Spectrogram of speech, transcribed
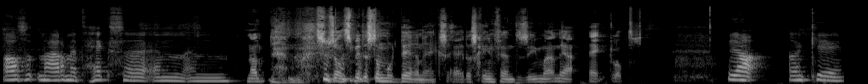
Als het maar met heksen en. en... Nou, Suzanne Smit is dan moderne hekserij, dat is geen fantasy, maar ja, nee, klopt. Ja, oké.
